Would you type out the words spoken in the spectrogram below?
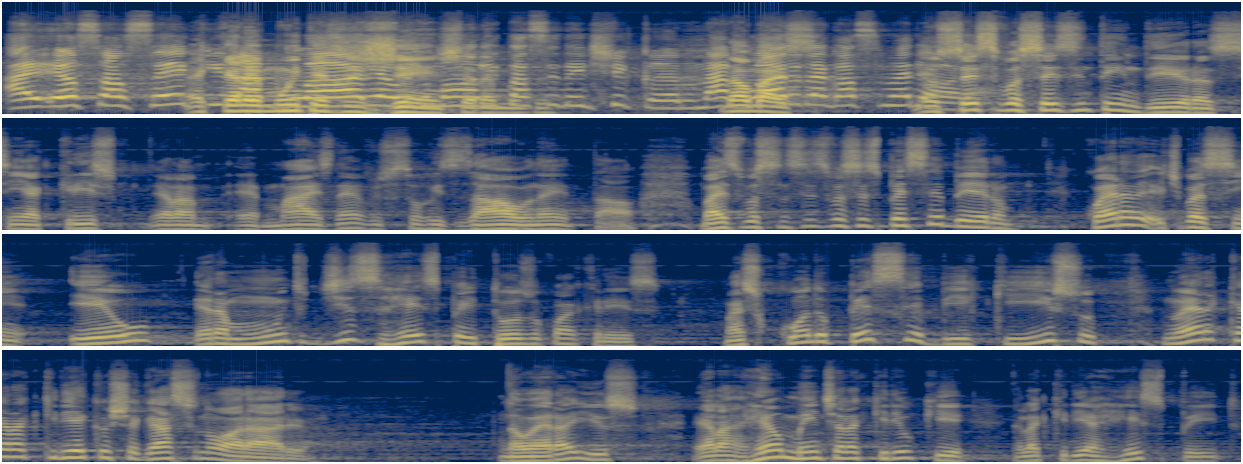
Aí eu só sei É que, que ela é muito glória o exigente, irmão ela é está muito- se identificando. Na Não, glória mas o negócio melhora. Não sei se vocês entenderam, assim, a Cris, ela é mais, né, o sorrisal, né, e tal. Mas você, não sei se vocês perceberam. Qual era, tipo assim, eu era muito desrespeitoso com a Cris. Mas quando eu percebi que isso não era que ela queria que eu chegasse no horário, não era isso. Ela realmente ela queria o quê? Ela queria respeito,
